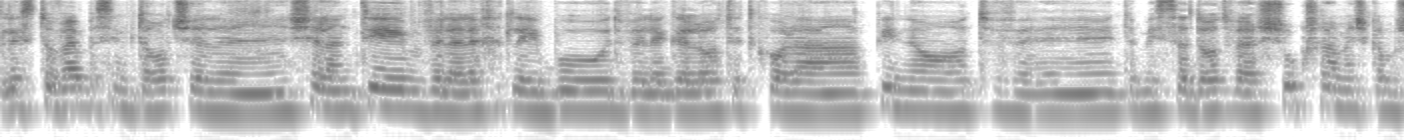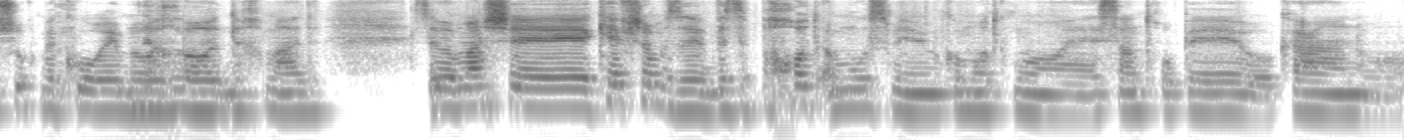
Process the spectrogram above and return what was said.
להסתובב בסמטאות של, של אנטיב וללכת לאיבוד ולגלות את כל הפינות ואת המסעדות והשוק שם, יש גם שוק מקורי מאוד נכון. מאוד נחמד. זה ממש כיף שם, וזה, וזה פחות עמוס ממקומות כמו סן טרופה או קאן או,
